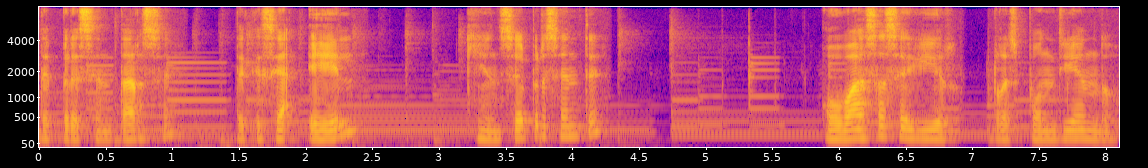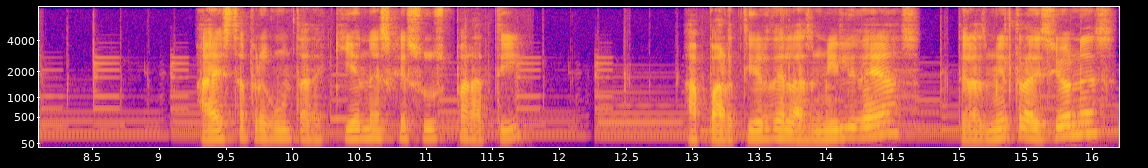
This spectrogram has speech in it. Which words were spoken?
de presentarse, de que sea Él quien se presente? ¿O vas a seguir respondiendo a esta pregunta de quién es Jesús para ti a partir de las mil ideas, de las mil tradiciones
